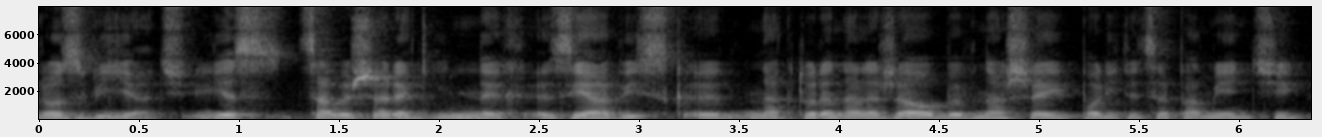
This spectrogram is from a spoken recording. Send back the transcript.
rozwijać. Jest cały szereg innych zjawisk, e, na które należałoby w naszej polityce pamięci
